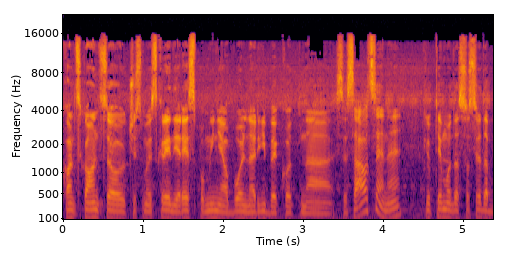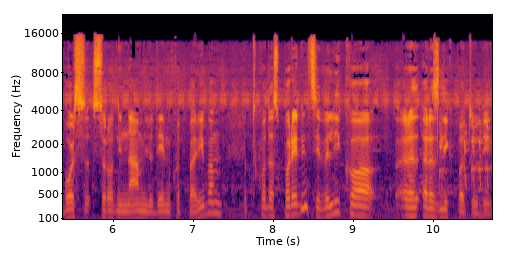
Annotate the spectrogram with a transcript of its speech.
Konec koncev, če smo iskreni, res spominjajo bolj na ribe kot na sesalce. Ne? Kljub temu, da so seveda bolj sorodni nam, ljudem, kot pa ribam. Tako da sporednici veliko, razlik pa tudi.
